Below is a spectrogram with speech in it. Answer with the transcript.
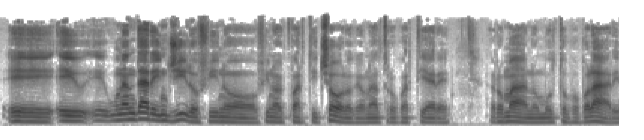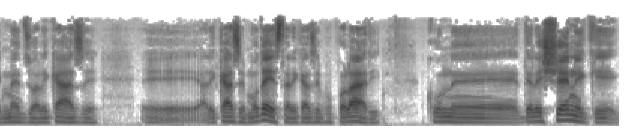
e, e, e un andare in giro fino, fino, al Quarticciolo, che è un altro quartiere romano molto popolare, in mezzo alle case, eh, alle case modeste, alle case popolari con eh, delle scene che,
